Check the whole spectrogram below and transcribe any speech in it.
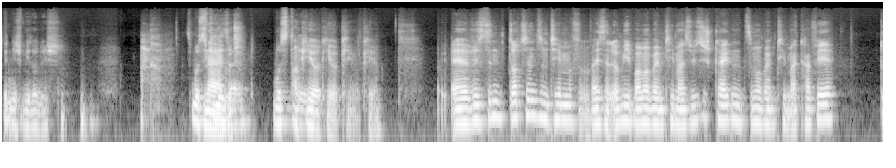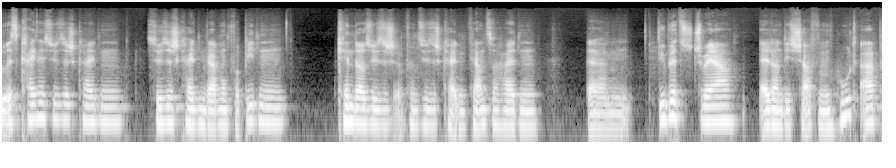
bin ich widerlich. Es muss naja, viel gut. sein. Muss drehen. Okay, okay, okay, okay. Äh, wir sind dorthin zum Thema, weiß nicht, irgendwie waren wir beim Thema Süßigkeiten, sind wir beim Thema Kaffee. Du isst keine Süßigkeiten, Süßigkeitenwerbung verbieten, Kinder süßig, von Süßigkeiten fernzuhalten. Ähm, übelst schwer, Eltern, die es schaffen, Hut ab,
